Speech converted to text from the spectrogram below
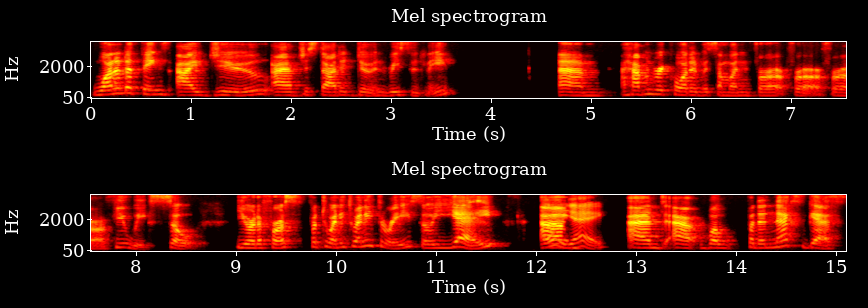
one of the things i do i have just started doing recently um, i haven't recorded with someone for for for a few weeks. So you're the first for 2023 so yay. Oh um, yay. and uh, well for the next guest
